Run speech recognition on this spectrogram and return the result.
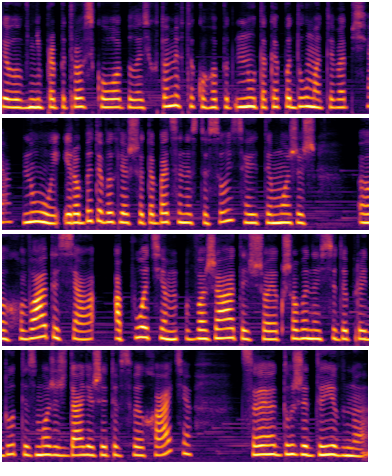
е, в Дніпропетровську область? Хто міг такого ну, таке подумати взагалі? Ну і робити вигляд, що тебе це не стосується, і ти можеш е, ховатися. А потім вважати, що якщо вони сюди прийдуть, ти зможеш далі жити в своїй хаті, це дуже дивно.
